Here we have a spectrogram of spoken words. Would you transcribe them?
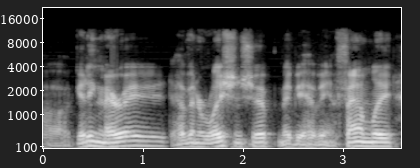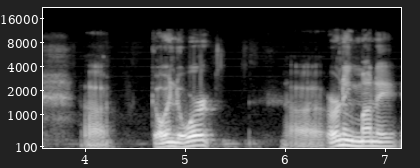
uh, getting married, having a relationship, maybe having a family, uh, going to work, uh, earning money,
